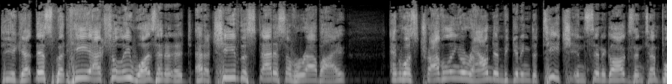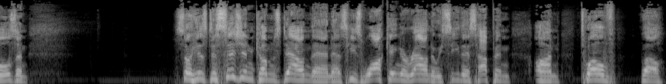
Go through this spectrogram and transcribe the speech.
Do you get this? But he actually was and had achieved the status of a rabbi and was traveling around and beginning to teach in synagogues and temples and so his decision comes down then as he's walking around and we see this happen on 12 well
